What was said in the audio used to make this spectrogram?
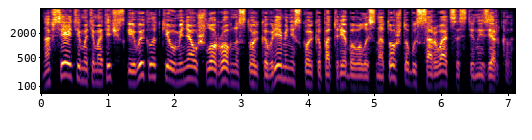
На все эти математические выкладки у меня ушло ровно столько времени, сколько потребовалось на то, чтобы сорвать со стены зеркало.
